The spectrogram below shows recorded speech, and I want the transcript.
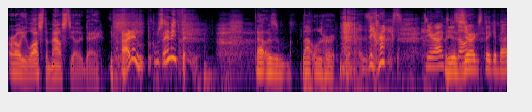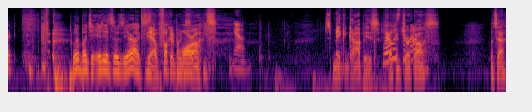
Earl, you lost the mouse the other day. I didn't lose anything. That was that one hurt. Xerox. Xerox. Yeah, his? Xerox, take it back. What a bunch of idiots those Xerox. Yeah, fucking Punch morons. Yeah. Just making copies. Where was fucking the jerk mouse? offs. What's that?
